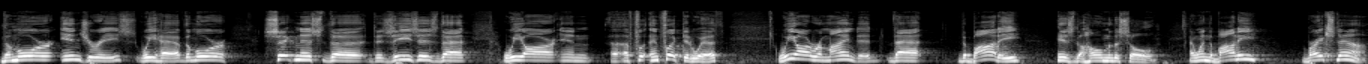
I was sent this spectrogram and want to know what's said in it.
the more injuries we have, the more sickness, the diseases that we are in, uh, inflicted with, we are reminded that the body is the home of the soul. And when the body breaks down,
